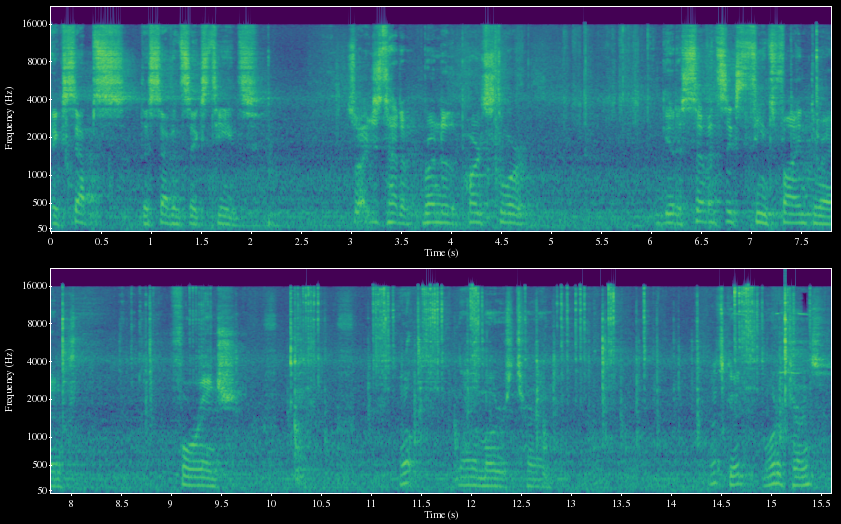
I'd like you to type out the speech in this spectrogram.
accepts the 7 16 So I just had to run to the parts store, get a 7 16 fine thread, 4 inch. Oh, now the motor's turning. That's good, motor turns.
